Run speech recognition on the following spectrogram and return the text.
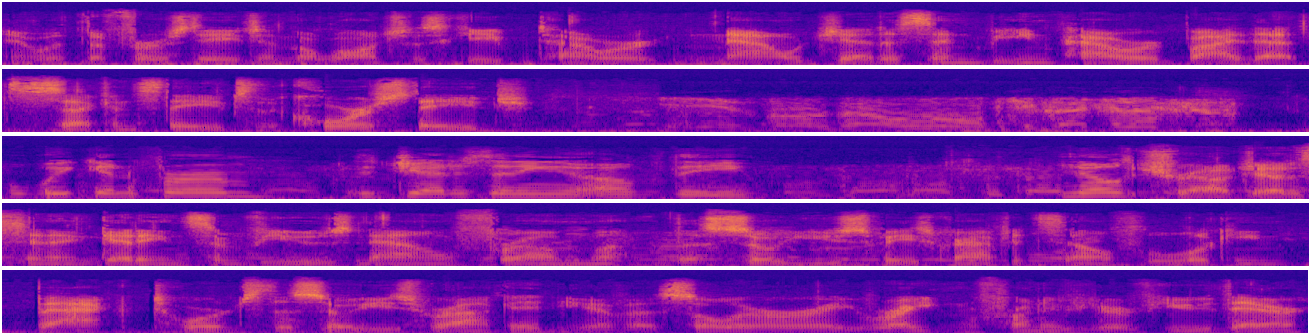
And with the first stage and the launch escape tower now jettisoned, being powered by that second stage, the core stage. We confirm the jettisoning of the no the shroud jettison and getting some views now from the Soyuz spacecraft itself, looking back towards the Soyuz rocket. You have a solar array right in front of your view there.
